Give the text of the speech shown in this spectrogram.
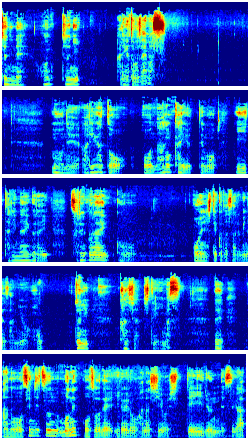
本当にね、本当にありがとうございます。もうね、ありがとうを何回言っても言い足りないぐらい、それぐらいこう、応援してくださる皆さんには本当に感謝しています。で、あの、先日もね、放送でいろいろお話をしているんですが、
